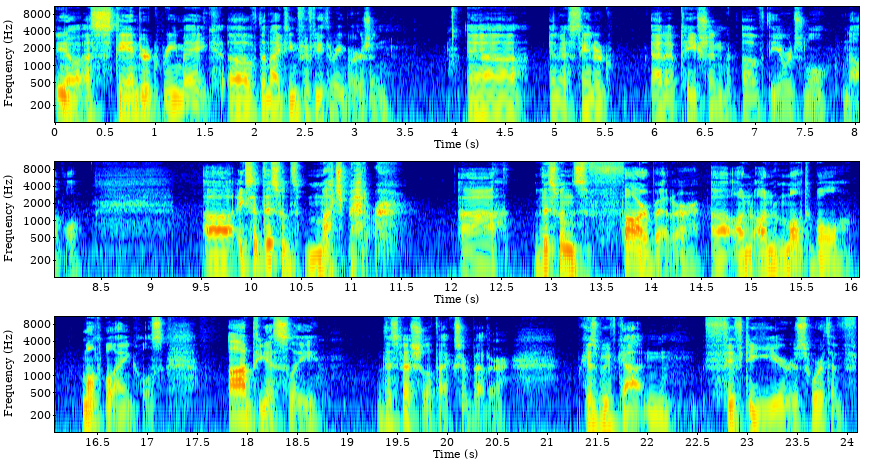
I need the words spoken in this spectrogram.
a you know a standard remake of the 1953 version, uh, and a standard adaptation of the original novel. Uh, except this one's much better. Uh, this one's far better uh, on on multiple multiple angles. Obviously, the special effects are better because we've gotten 50 years worth of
